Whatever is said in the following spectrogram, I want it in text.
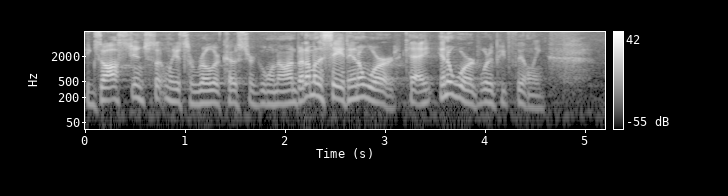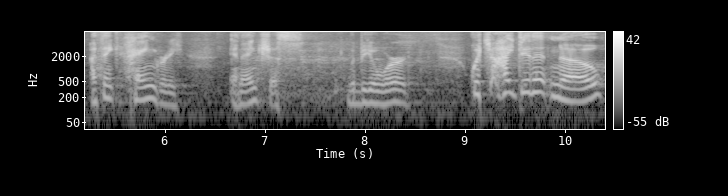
exhaustion, certainly it's a roller coaster going on, but I'm to say it in a word, okay? In a word, what are people feeling? I think hangry and anxious would be a word which I didn't know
